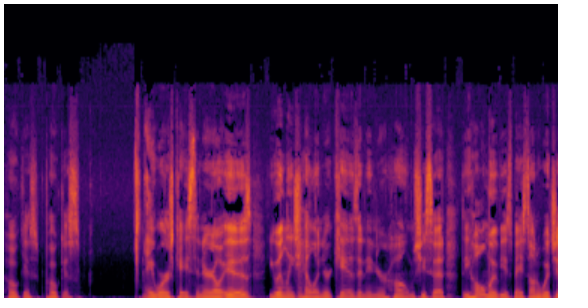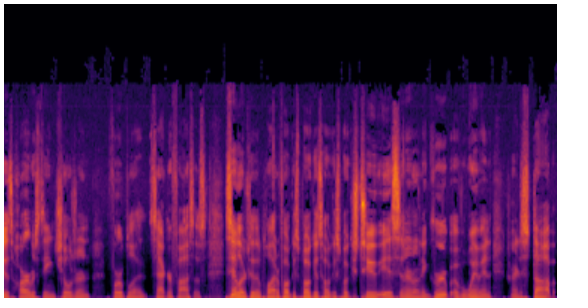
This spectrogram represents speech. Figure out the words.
Hocus Pocus. A worst case scenario is you unleash hell on your kids and in your home, she said. The whole movie is based on witches harvesting children for blood sacrifices. Similar to the plot of Hocus Pocus, Hocus Pocus 2 is centered on a group of women trying to stop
